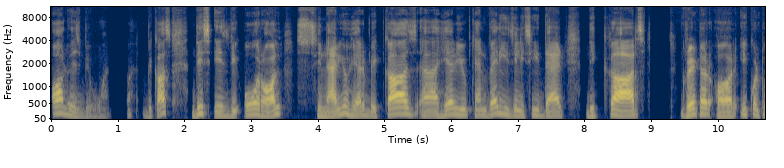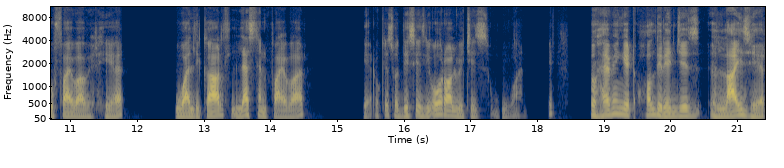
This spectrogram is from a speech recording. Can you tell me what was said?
always be 1 because this is the overall scenario here because uh, here you can very easily see that the cars greater or equal to 5 are here while the cars less than 5 are here okay so this is the overall which is 1 okay. so having it all the ranges uh, lies here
